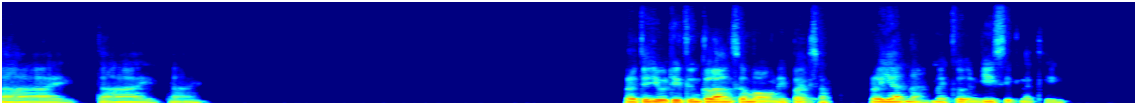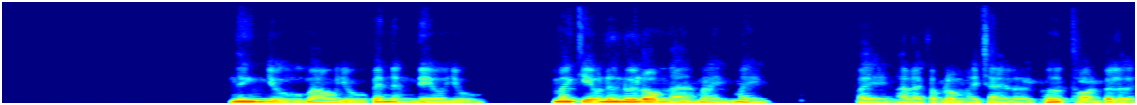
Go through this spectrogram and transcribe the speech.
ตาย ตาย ตาย เราจะอยู่ที่กึ่งกลางสมองนี้ไปสักระยะนะ ไม่เกินยี่สิบนาที นิ่งอยู่เมาอยู่เป็นหนึ่งเดียวอยู่ ไม่เกี่ยวเนื่องด้วยลมนะ ไม่ไม่ไปอะไรกับลมหายใจเลย เพิกถอนไปเลย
